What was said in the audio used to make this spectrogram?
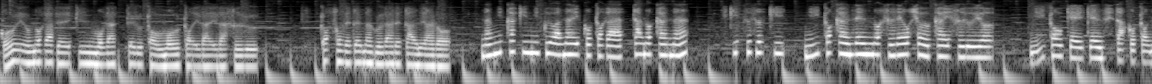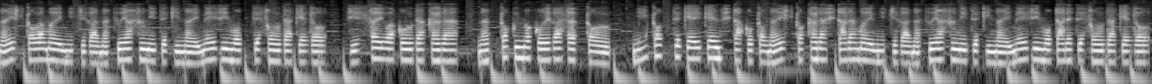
こういうのが税金もらってると思うとイライラする。きっとそれで殴られたんやろ。何か気に食わないことがあったのかな？引き続き、ニート関連のスレを紹介するよ。ニートを経験したことない人は毎日が夏休み的なイメージ持ってそうだけど、実際はこうだから、納得の声が殺到。ニートって経験したことない人からしたら毎日が夏休み的なイメージ持たれてそうだけど、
